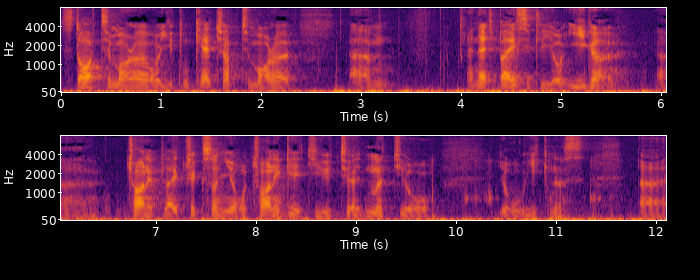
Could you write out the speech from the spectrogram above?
start tomorrow, or you can catch up tomorrow. Um, and that's basically your ego uh, trying to play tricks on you or trying to get you to admit your your weakness, uh,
